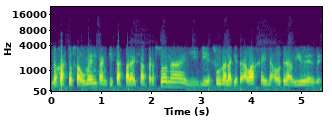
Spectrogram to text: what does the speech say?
los gastos aumentan quizás para esa persona y, y es una la que trabaja y la otra vive de,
